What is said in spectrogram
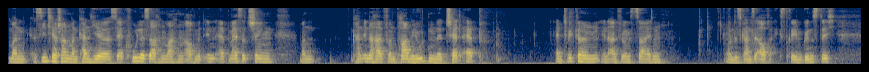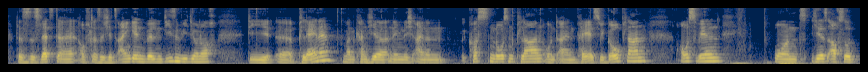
man sieht ja schon, man kann hier sehr coole Sachen machen, auch mit In-App-Messaging. Man kann innerhalb von ein paar Minuten eine Chat-App entwickeln, in Anführungszeichen. Und das Ganze auch extrem günstig. Das ist das Letzte, auf das ich jetzt eingehen will in diesem Video noch. Die äh, Pläne. Man kann hier nämlich einen kostenlosen Plan und einen Pay-as-you-go-Plan auswählen. Und hier ist auch so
